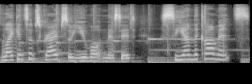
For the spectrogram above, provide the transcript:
like and subscribe so you won't miss it. See you in the comments!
